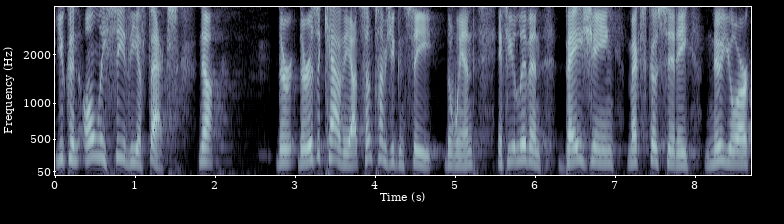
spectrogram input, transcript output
You can only see the effects. Now, there, there is a caveat. Sometimes you can see the wind. If you live in Beijing, Mexico City, New York,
